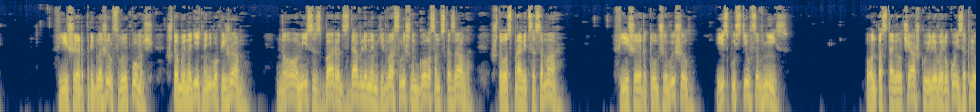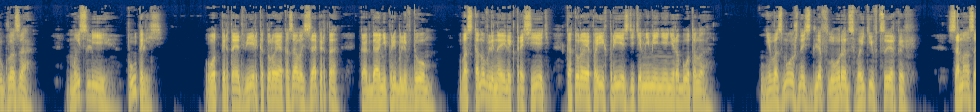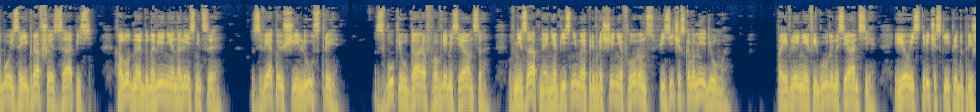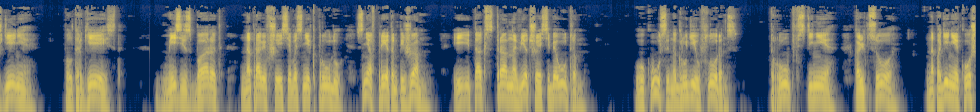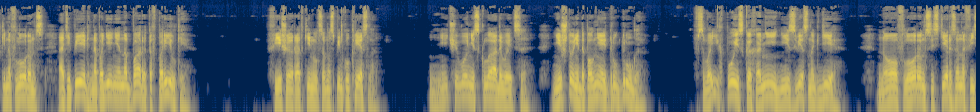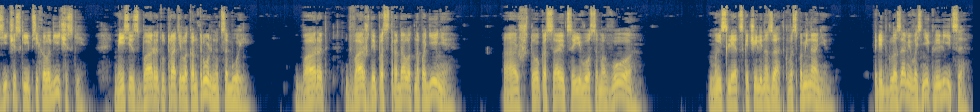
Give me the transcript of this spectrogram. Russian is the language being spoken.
Фишер предложил свою помощь, чтобы надеть на него пижаму, но миссис Барретт сдавленным, едва слышным голосом сказала, что справится сама. Фишер тут же вышел и спустился вниз. Он поставил чашку и левой рукой закрыл глаза. Мысли путались. Отпертая дверь, которая оказалась заперта, когда они прибыли в дом, восстановленная электросеть, которая по их приезде тем не менее не работала. Невозможность для Флоренс войти в церковь, сама собой заигравшая запись, холодное дуновение на лестнице, звякающие люстры, звуки ударов во время сеанса, внезапное необъяснимое превращение Флоренс в физического медиума, появление фигуры на сеансе, ее истерические предупреждения — Полтергейст. Миссис Барретт, направившаяся во сне к пруду, сняв при этом пижаму, и так странно ведшая себя утром. Укусы на груди у Флоренс, труп в стене, кольцо, нападение кошки на Флоренс, а теперь нападение на Баррета в парилке. Фишер откинулся на спинку кресла. Ничего не складывается ничто не дополняет друг друга. В своих поисках они неизвестно где. Но Флоренс истерзана физически и психологически. Миссис Барретт утратила контроль над собой. Барретт дважды пострадал от нападения. А что касается его самого... Мысли отскочили назад, к воспоминаниям. Перед глазами возникли лица.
